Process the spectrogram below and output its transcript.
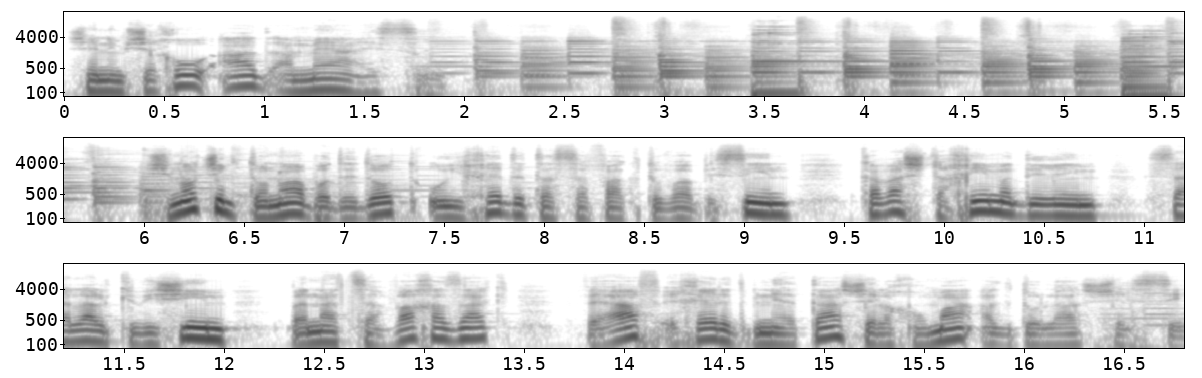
שנמשכו עד המאה ה-20. בשנות שלטונו הבודדות הוא איחד את השפה הכתובה בסין, כבש שטחים אדירים, סלל כבישים, בנה צבא חזק, ואף החל את בנייתה של החומה הגדולה של סין.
